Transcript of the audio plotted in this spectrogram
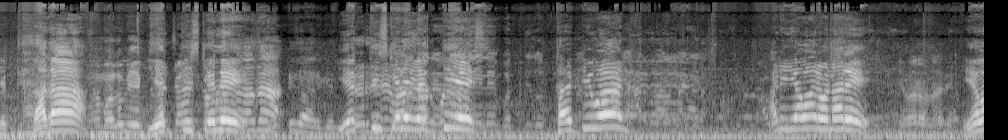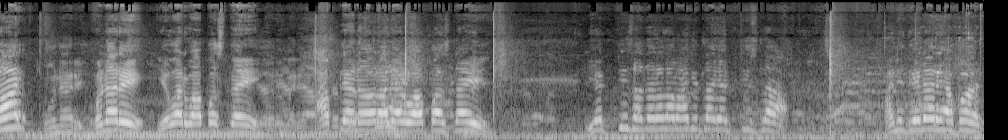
दादा एकतीस केले. एकतीस केले. एकतीस थर्टी वन. आणि व्यवहार होणार आहे. व्यवहार होणार आहे. व्यवहार वापस नाही. आपल्या नावावर आल्यावर वापस नाही. एकतीस हजाराला मागितला एकतीस ला आणि देणार आहे आपण.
